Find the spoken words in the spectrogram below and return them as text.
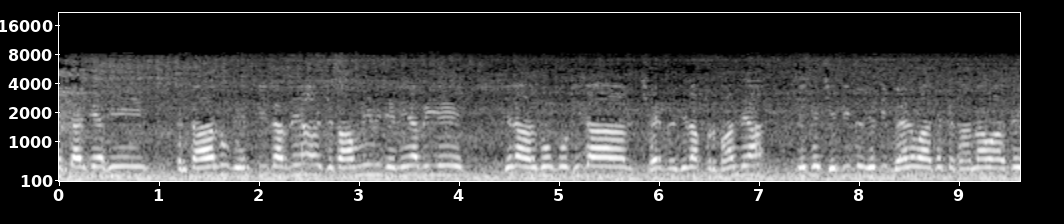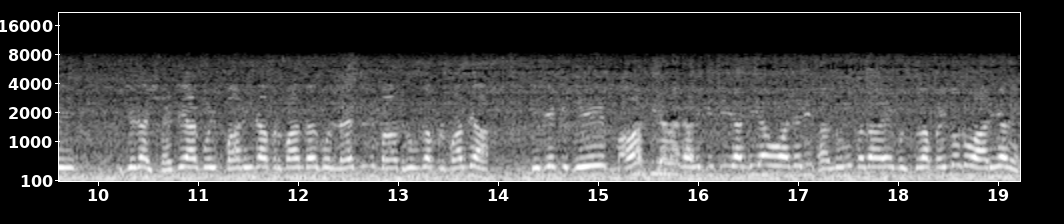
ਇਸ ਕਰਕੇ ਅਸੀਂ ਸਰਕਾਰ ਨੂੰ ਬੇਨਤੀ ਕਰਦੇ ਹਾਂ ਔਰ ਚੇਤਾਵਨੀ ਵੀ ਦਿੰਦੇ ਹਾਂ ਵੀ ਇਹ ਜਿਹੜਾ ਅਲਗੋਂ ਕੋਠੀ ਦਾ ਛੇ- ਜਿਹੜਾ ਪ੍ਰਬੰਧ ਆ, ਇੱਥੇ ਛੇਤੀ ਤੋਂ ਛੇਤੀ ਬਹਿਣ ਵਾਸਤੇ, ਕਿਸਾਨਾਂ ਵਾਸਤੇ ਜਿਹੜਾ ਸ਼ੈੱਡ ਆ, ਕੋਈ ਪਾਣੀ ਦਾ ਪ੍ਰਬੰਧ ਆ, ਕੋਈ ਲੈਟਰਿਨ ਬਾਥਰੂਮ ਦਾ ਪ੍ਰਬੰਧ ਆ ਤੇ ਜੇ ਕਿਤੇ ਆਰਟੀਆਂ ਨਾਲ ਗੱਲ ਕੀਤੀ ਜਾਂਦੀ ਆ, ਉਹ ਆਂਦੇ ਜੀ ਸਾਨੂੰ ਨਹੀਂ ਪਤਾ, ਇਹ ਮੁਸ਼ਕਲਾਂ ਪਹਿਲਾਂ ਤੋਂ ਆ ਰਹੀਆਂ ਨੇ।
